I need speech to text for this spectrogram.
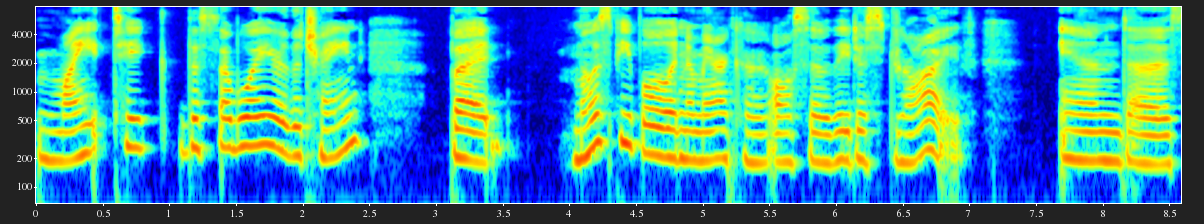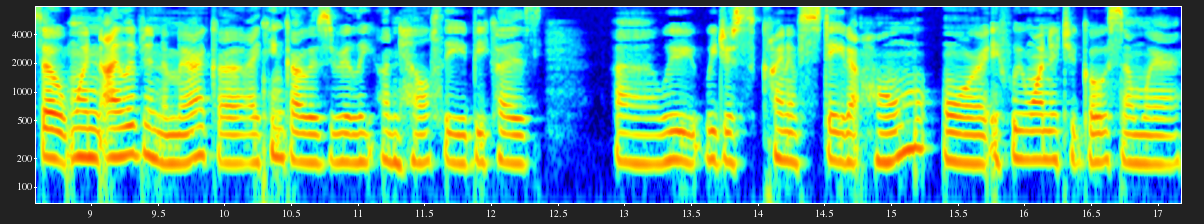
might take the subway or the train, but most people in America also they just drive. And uh, so when I lived in America, I think I was really unhealthy because uh, we we just kind of stayed at home, or if we wanted to go somewhere,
